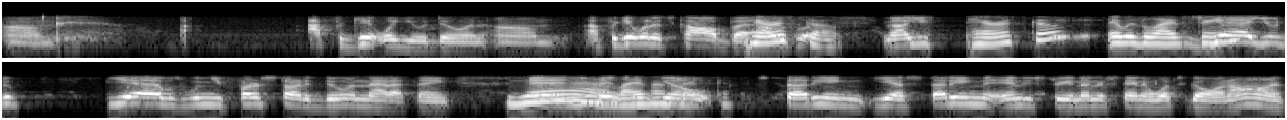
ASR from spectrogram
Um, I- I forget what you were doing. Um, I forget what it's called, but I was- You know, I used Periscope. It was live stream. Yeah, you. Yeah, it was when you first started doing that, I think. Yeah, and you mentioned, live you know, Periscope. Studying, yeah, studying the industry and understanding what's going on.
